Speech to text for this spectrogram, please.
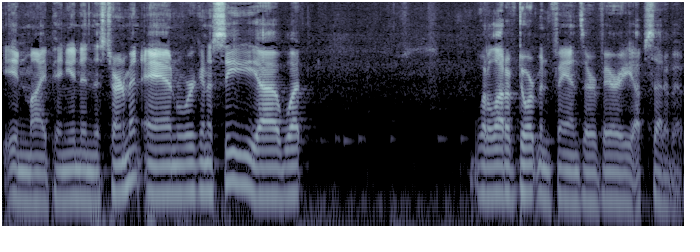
in my opinion, in this tournament, and we're going to see uh, what what a lot of Dortmund fans are very upset about.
